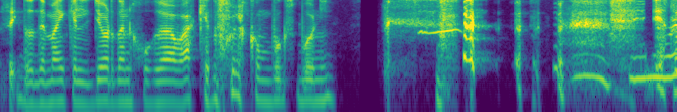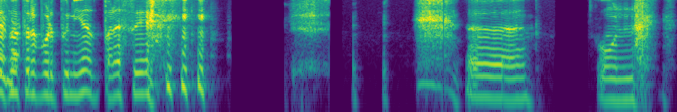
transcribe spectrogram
Sí. Donde Michael Jordan jugaba básquetbol con Bugs Bunny. Esta es nuestra oportunidad para hacer ah, un,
